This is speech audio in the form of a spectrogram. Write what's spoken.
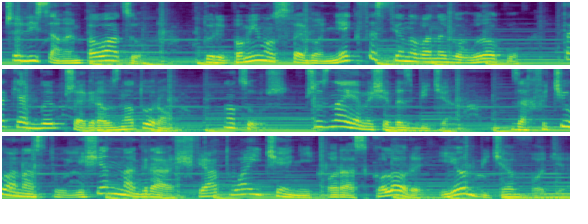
czyli samym pałacu, który pomimo swego niekwestionowanego uroku, tak jakby przegrał z naturą. No cóż, przyznajemy się bez bicia. Zachwyciła nas tu jesienna gra światła i cieni oraz kolory i odbicia w wodzie.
